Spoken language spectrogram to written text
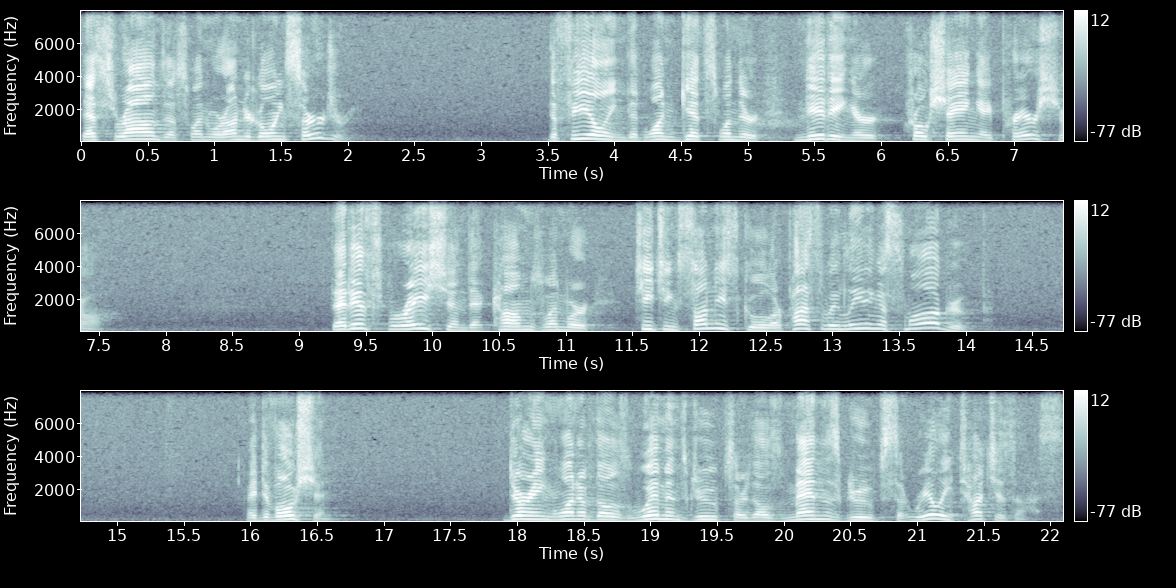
that surrounds us when we're undergoing surgery. The feeling that one gets when they're knitting or crocheting a prayer shawl. That inspiration that comes when we're teaching Sunday school or possibly leading a small group. A devotion during one of those women's groups or those men's groups that really touches us.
